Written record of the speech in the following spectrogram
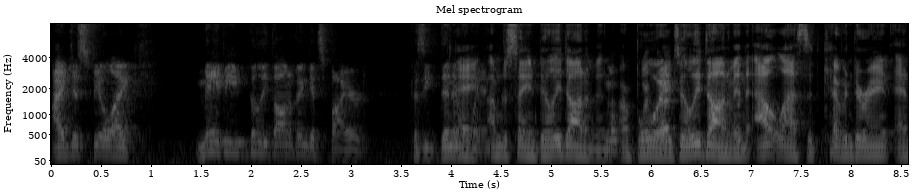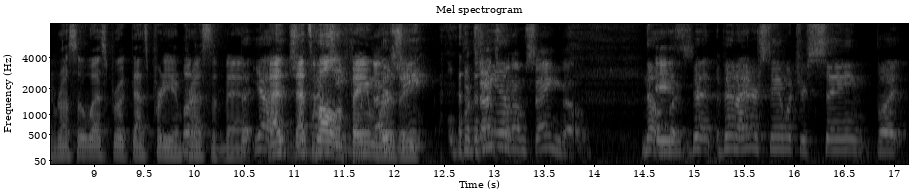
I just feel like maybe Billy Donovan gets fired because he didn't hey, win. I'm just saying, Billy Donovan, No, our boy Billy Donovan, outlasted Kevin Durant and Russell Westbrook. That's pretty impressive, man. the- yeah, That- the that's the Hall G- of Fame the worthy. G- But that's what I'm saying though. No, is- but ben, ben, I understand what you're saying, but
